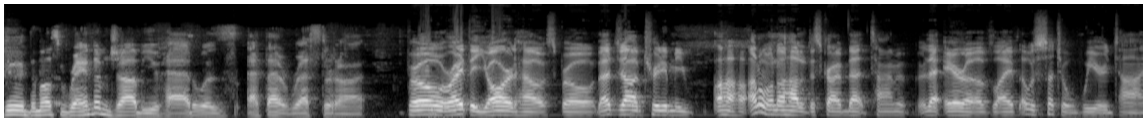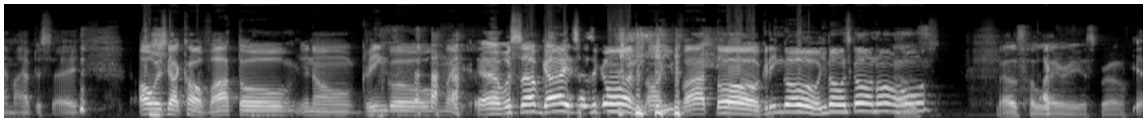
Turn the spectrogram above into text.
Dude, the most random job you had was at that restaurant. Bro, right the yard house, bro. That job treated me. Uh, I don't know how to describe that time, or that era of life. That was such a weird time. I have to say. Always got called vato, you know, gringo. I'm like, yeah, what's up, guys? How's it going? Oh, you vato, gringo. You know what's going That on? was, that was hilarious, bro. Yeah,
